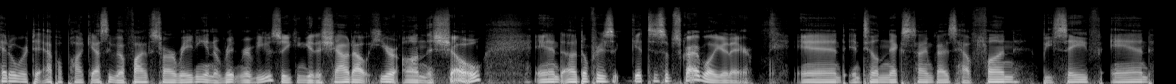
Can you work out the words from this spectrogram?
Head over to Apple Podcasts, leave a five star rating and a written review so you can get a shout out here on the show. And uh, don't forget to subscribe while you're there. And until next time, guys, have fun be safe, and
